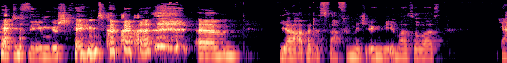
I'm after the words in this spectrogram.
hätte ich sie ihm geschenkt. ähm, ja, aber das war für mich irgendwie immer sowas. Ja,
